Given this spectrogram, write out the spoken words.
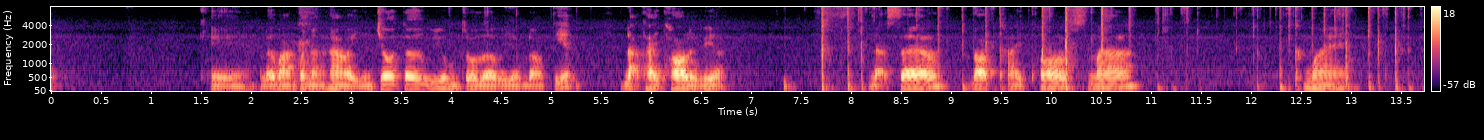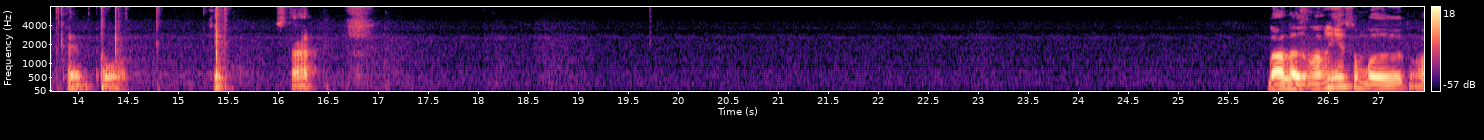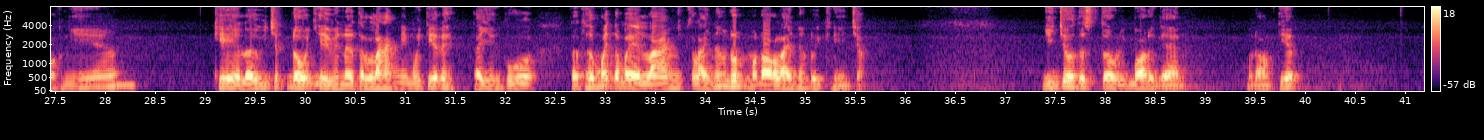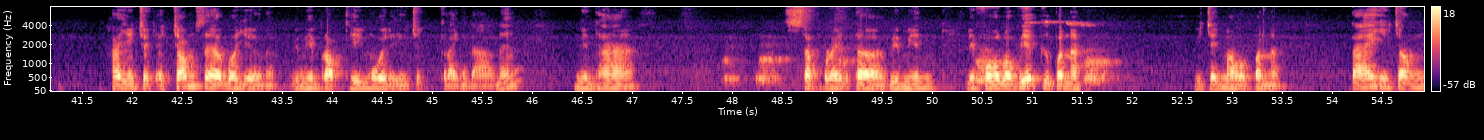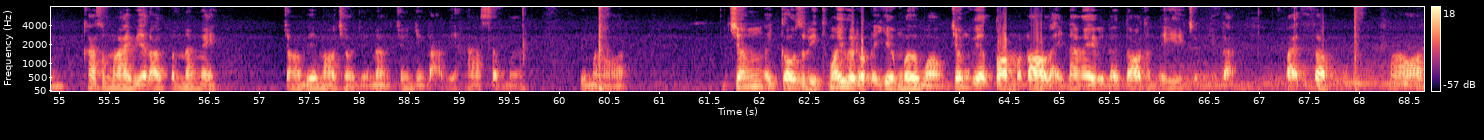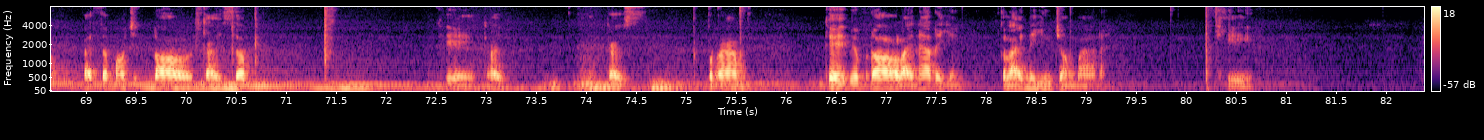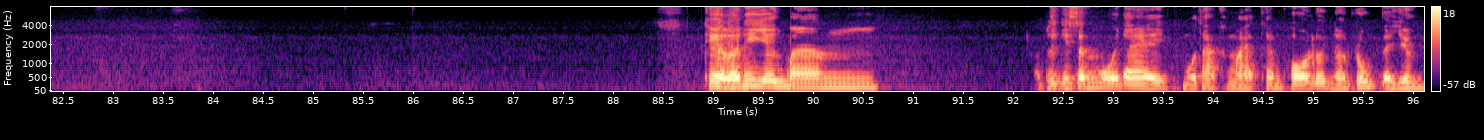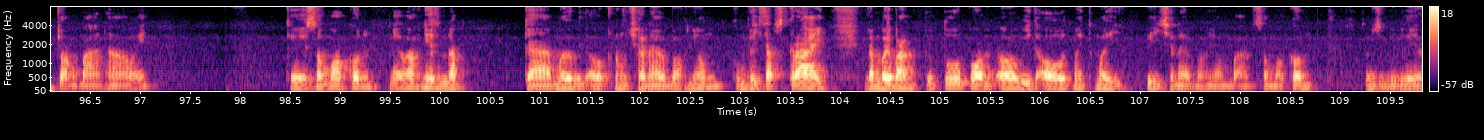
ខេឥឡូវបានប៉ុណ្្នឹងហើយយើងចូលទៅ view controller របស់យើងម្ដងទៀតដាក់ title ឲ្យវា ដាក់ cell .title ស្មើខ្មែរ temple OK start បាទឥឡូវបងប្អូនគ្នាសូមមើលបងប្អូនគ្នា OK ឥឡូវវាចិត្តដូចទេវានៅត line នេះមួយទៀតទេតែយើងគួរតែធ្វើម៉េចដើម្បីឲ្យ line កន្លែងហ្នឹងរត់មកដល់កន្លែងហ្នឹងដូចគ្នាអញ្ចឹង យើងចូលទៅ storyboard again ម្ដងទៀតហើយយើងចុចឲ្យចំ cell របស់យើងហ្នឹងវាមាន property មួយដែលយើងចុចកន្លែងកណ្ដាលហ្នឹងមានថា separator វាមាន default របស់វាគឺប៉ុណ្ណាវាចេញមកប៉ុណ្ណឹងតែយើងចង់ customize វាឲ្យប៉ុណ្ណឹងឯងចង់ឲ្យវាមកច្រើនជាងហ្នឹងអញ្ចឹងយើងដាក់វា50មកវាមកអត់អញ្ចឹង eco series ថ្មីវារត់ឲ្យយើងមើលហ្មងអញ្ចឹងវាអត់តន់មកដល់កន្លែងហ្នឹងឯងវានៅដល់ធនេះអញ្ចឹងយើងដាក់ 80មកអត់80មកជិតដល់90ខេ9 95 OK វាមកដល់កន្លែងណាដែលយើងកន្លែងដែលយើងចង់បានណា OK ខេឥឡូវនេះយើងបាន application មួយដែលឈ្មោះថាខ្មែរ temple ដូចនៅរូបដែលយើងចង់បានហើយអូខេសូមអរគុណអ្នកនរគ្នាសម្រាប់ការមើលវីដេអូក្នុង Channel របស់ខ្ញុំកុំភ្លេច Subscribe ដើម្បីបានទទួលព័ត៌មានវីដេអូថ្មីៗពី Channel របស់ខ្ញុំបាទសូមអរគុណសូមជម្រាបលា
